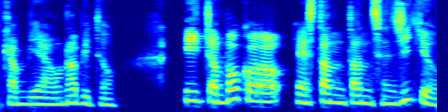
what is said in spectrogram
cambiar un hábito. Y tampoco es tan, tan sencillo.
